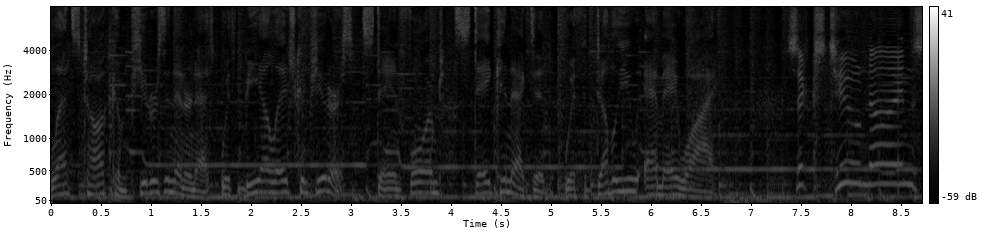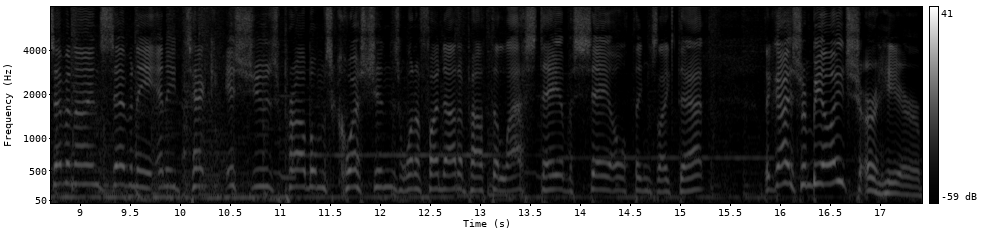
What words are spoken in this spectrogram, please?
Let's Talk Computers and Internet with BLH Computers. Stay informed, stay connected with WMAY. 629 7970. Any tech issues, problems, questions? Want to find out about the last day of a sale, things like that? The guys from BLH are here.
